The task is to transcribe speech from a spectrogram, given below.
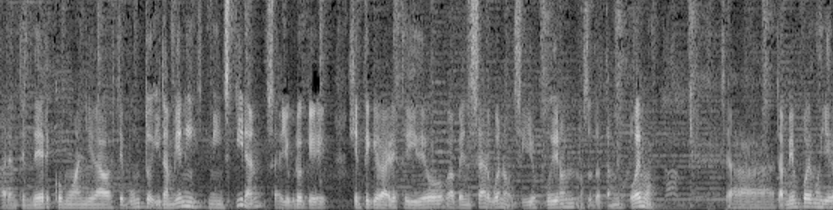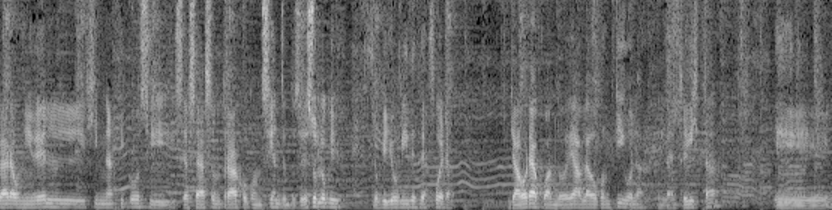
para entender cómo han llegado a este punto y también me inspiran, o sea, yo creo que gente que va a ver este video va a pensar, bueno, si ellos pudieron, nosotros también podemos. O sea, también podemos llegar a un nivel gimnástico si se hace un trabajo consciente. Entonces, eso es lo que, lo que yo vi desde afuera. Y ahora cuando he hablado contigo en la, entrevista, eh,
